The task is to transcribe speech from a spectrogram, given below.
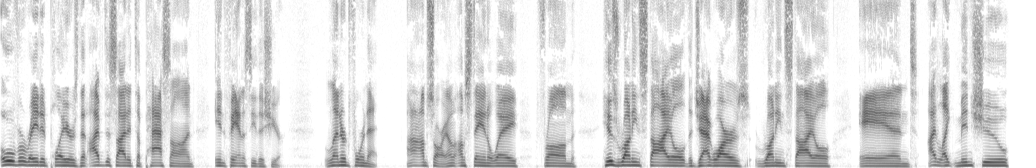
overrated players that I've decided to pass on in fantasy this year. Leonard Fournette. I'm sorry, I'm, I'm staying away from his running style, the Jaguars' running style, and I like Minshew,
